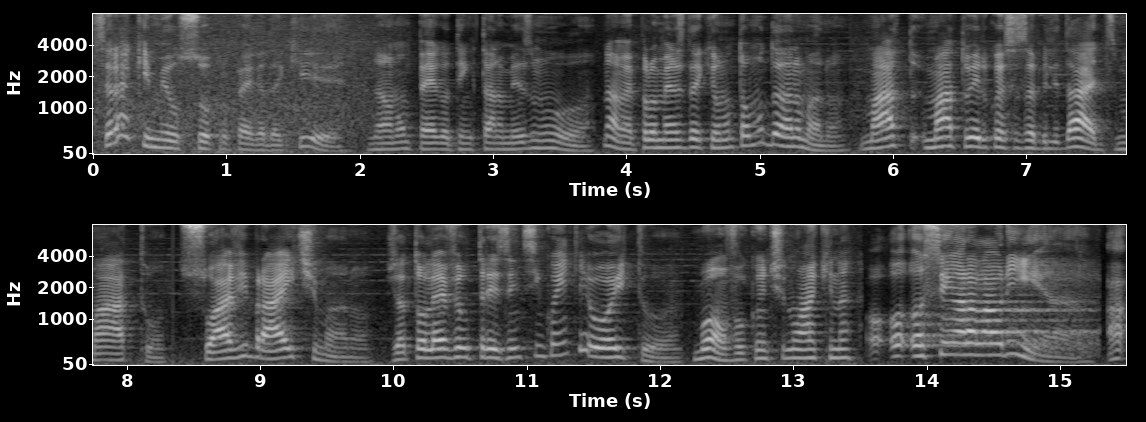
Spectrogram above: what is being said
Será que meu sopro pega daqui? Não, não pega, eu tenho que estar no mesmo... Não, mas pelo menos daqui eu não tô mudando, mano. Mato, mato ele com essas habilidades? Mato. Suave Bright, mano. Já tô level 358. Bom, vou continuar aqui na... Ô, ô, ô senhora Laurinha, ah,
